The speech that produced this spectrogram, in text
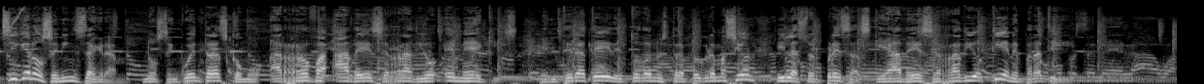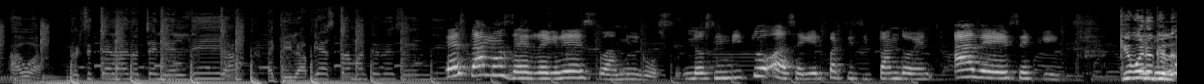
Síguenos en Instagram, nos encuentras como arroba ADS Radio MX. Entérate de toda nuestra programación y las sorpresas que ADS Radio tiene para ti. agua. No existe la noche ni el día. Aquí la fiesta mantiene Estamos de regreso, amigos. Los invito a seguir participando en ADS Kids. Qué bueno que lo...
